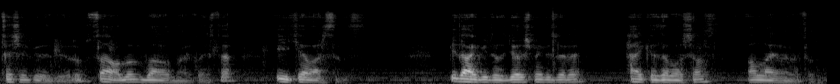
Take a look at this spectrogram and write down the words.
teşekkür ediyorum. Sağ olun, var olun arkadaşlar. İyi ki varsınız. Bir dahaki videoda görüşmek üzere. Herkese bol şans. Allah'a emanet olun.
